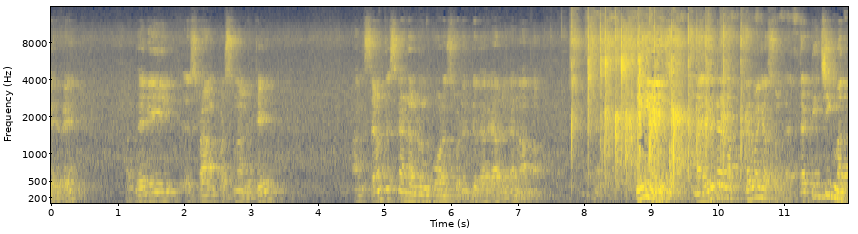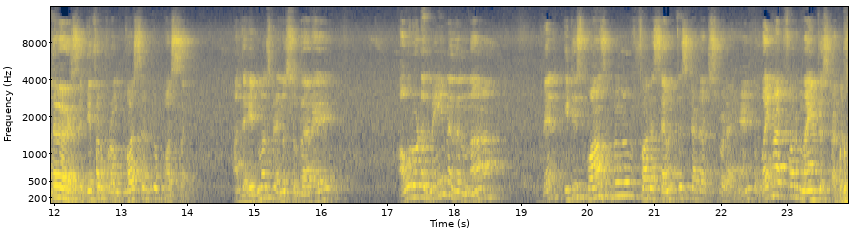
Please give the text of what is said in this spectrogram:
பேர். வெரி ஸ்ட்ராங் பர்சனாலிட்டி அந்த செவன்த் ஸ்டாண்டர்ட்லேருந்து போன ஸ்டூடெண்ட்டு வேறு யாரும் இல்லை நான் தான். இங்கிலீஷ் நான் இருக்கிற நான் பெருமையாக சொல்கிறேன் the teaching methods differ from person to person அந்த ஹெட்மாஸ்டர் என்ன சொல்கிறாரு அவரோட மெயின் எதுன்னா then it is possible for a seventh standard student why நாட் ஃபார் ninth standard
